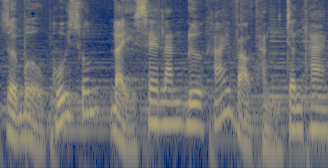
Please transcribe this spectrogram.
rồi Bửu cúi xuống đẩy xe lăn đưa Khái vào thẳng chân thang.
